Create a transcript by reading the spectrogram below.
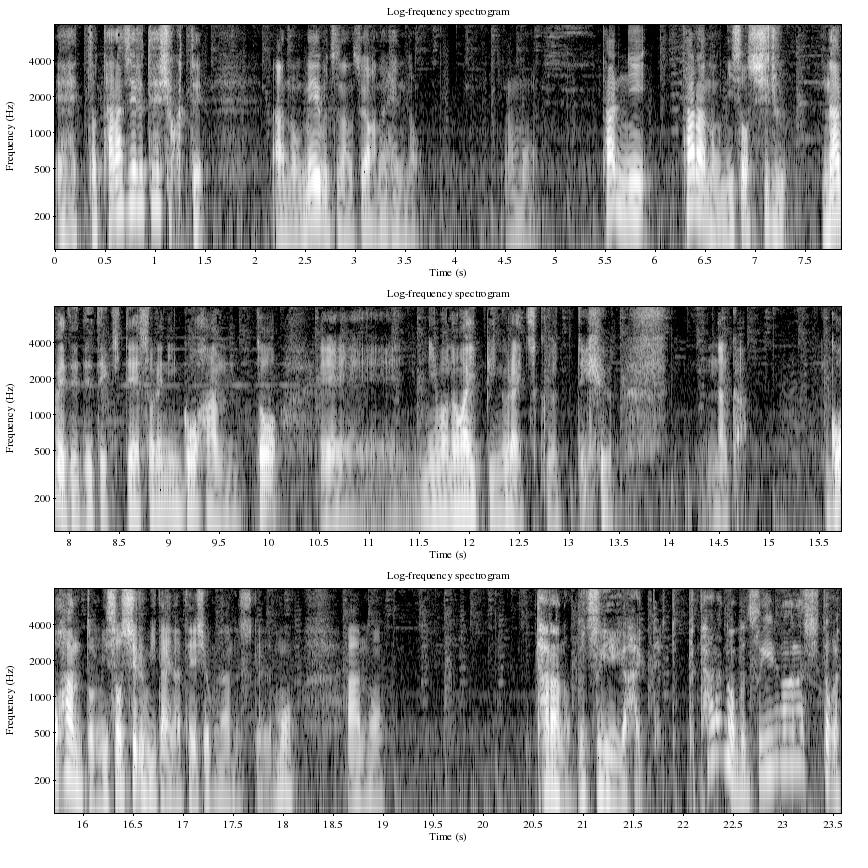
えー、っとたら汁定食ってあの名物なんですよあの辺の。あの単にたらの味噌汁鍋で出てきてそれにご飯とえー、煮物が1品ぐらいつくっていうなんかご飯と味噌汁みたいな定食なんですけれどもあのタラのぶつ切りが入ってるタラのぶつ切りの話とか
